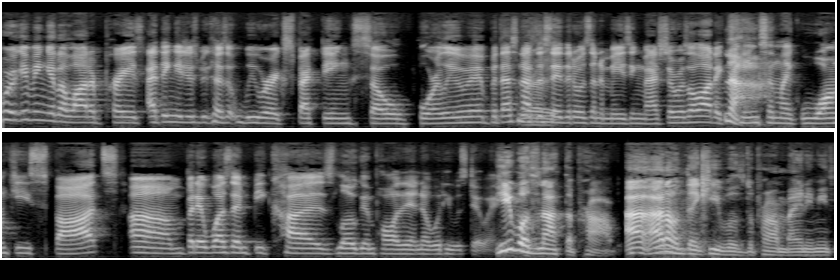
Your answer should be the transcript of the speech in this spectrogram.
we're giving it a lot of praise. I think it's just because we were expecting so poorly of it. But that's not right. to say that it was an amazing match. There was a lot of nah. kinks and like wonky spots. Um, but it wasn't because Logan Paul didn't know what he was doing. He was not the problem. I, I don't think he was the problem by any means.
